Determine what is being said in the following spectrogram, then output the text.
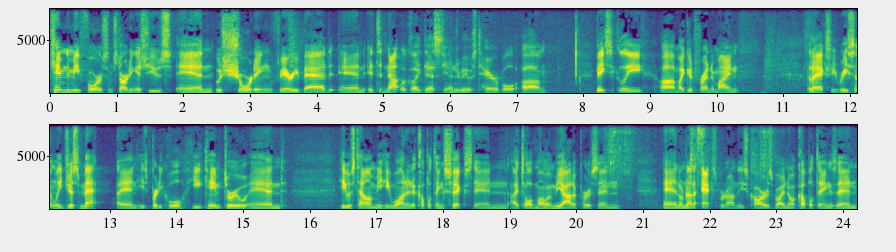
came to me for some starting issues and was shorting very bad and it did not look like this. The engine bay was terrible. Um, basically, uh, my good friend of mine that I actually recently just met and he's pretty cool. He came through and he was telling me he wanted a couple things fixed and I told him I'm a Miata person and I'm not an expert on these cars but I know a couple things and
